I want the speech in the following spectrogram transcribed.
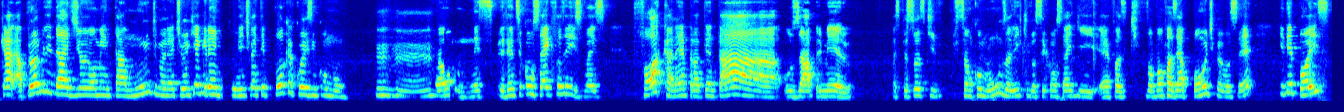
Cara, a probabilidade de eu aumentar muito meu network é grande, porque a gente vai ter pouca coisa em comum. Uhum. Então, nesse evento você consegue fazer isso, mas foca, né, para tentar usar primeiro as pessoas que são comuns ali, que você consegue é, fazer, que vão fazer a ponte para você, e depois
